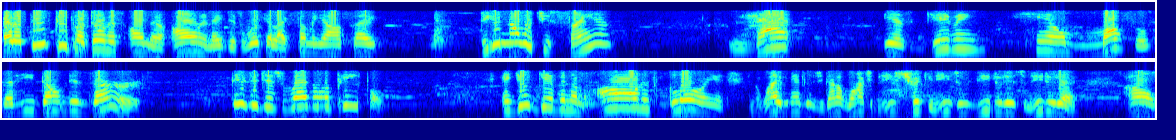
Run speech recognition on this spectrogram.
But if these people are doing this on their own and they just wicked, like some of y'all say, do you know what you're saying? That is giving him muscles that he don't deserve. These are just regular people. And you're giving them all this glory. And the white man says, you got to watch him. He's tricking. He's, he do this and he do that. Oh,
